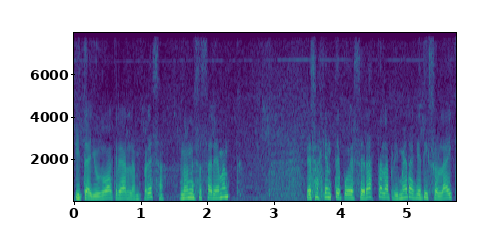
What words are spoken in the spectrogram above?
y te ayudó a crear la empresa, no necesariamente. Esa gente puede ser hasta la primera que te hizo like,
